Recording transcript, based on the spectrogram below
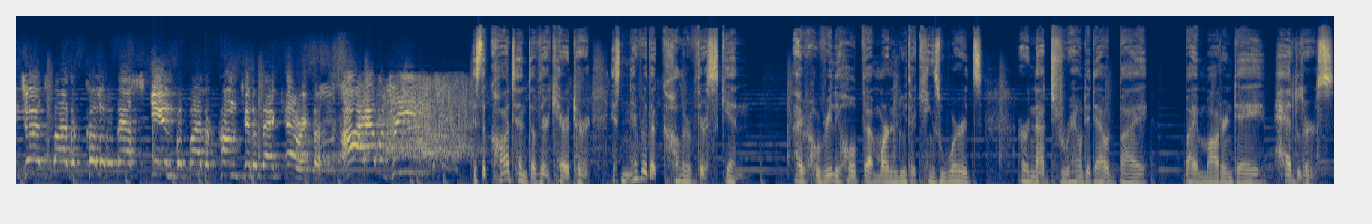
be judged by the color of their skin, but by the content of their character. I have a dream. Is the content of their character is never the color of their skin. I really hope that Martin Luther King's words are not drowned out by by modern day peddlers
